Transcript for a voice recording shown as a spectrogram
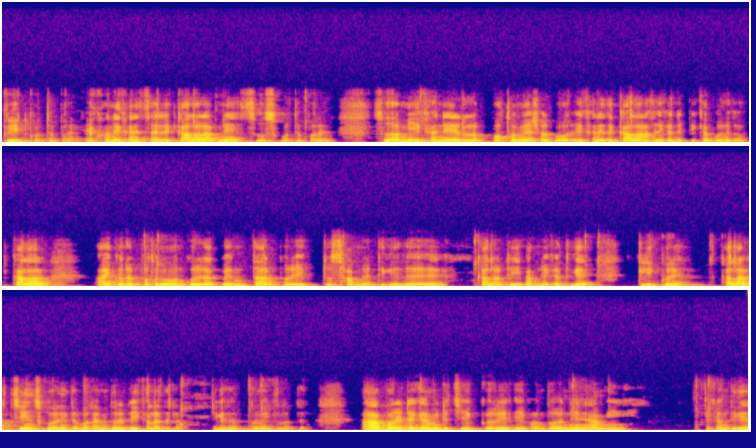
ক্রিয়েট করতে পারেন। এখন এখানে চাইলে কালার আপনি চুজ করতে পারেন। সো আমি এখানে প্রথমে আসার পর এখানে যে কালার আছে এখানে পিক আপ করে নিতে কালার আইকনে প্রথমে অন করে রাখবেন, তারপরে একটু সামনের দিকে যে কালারটি আপনি এখান থেকে ক্লিক করে কালার চেঞ্জ করে নিতে পারেন। আমি ধরেন এই কালার দিলাম, ঠিক আছে? প্রথমে এই কালার দিলাম। আবার এটাকে আমি একটু চেক করে এই পর্যন্ত আমি এখান থেকে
